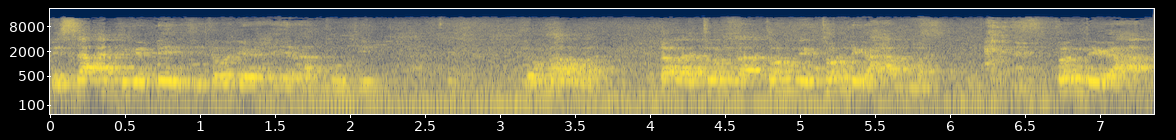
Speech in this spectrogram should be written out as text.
بالساعة دي قدين تتوجه الحين هتوتي محمد. ترى توني توني محمد توني محمد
